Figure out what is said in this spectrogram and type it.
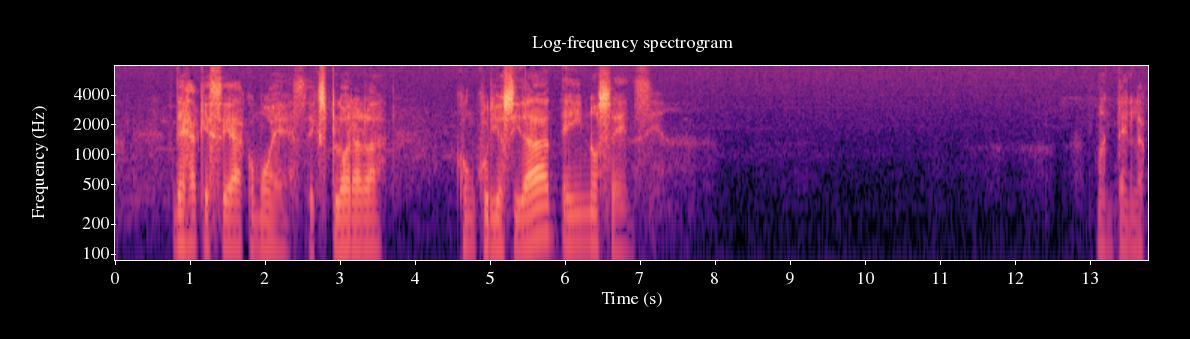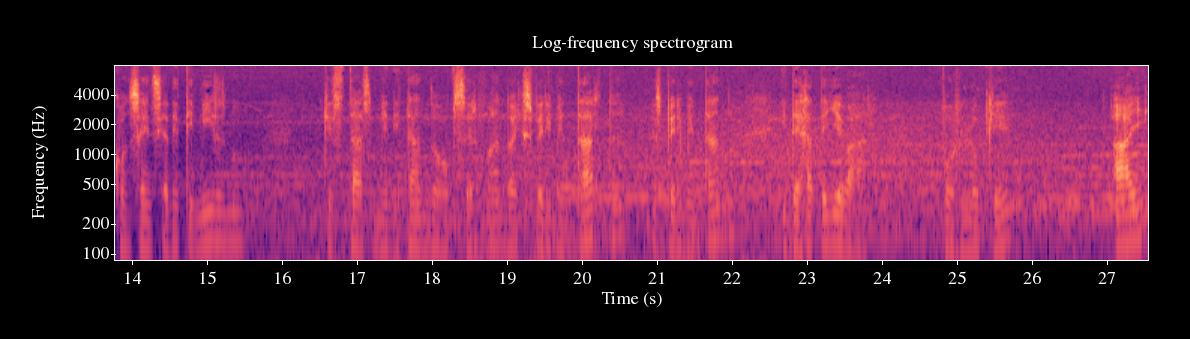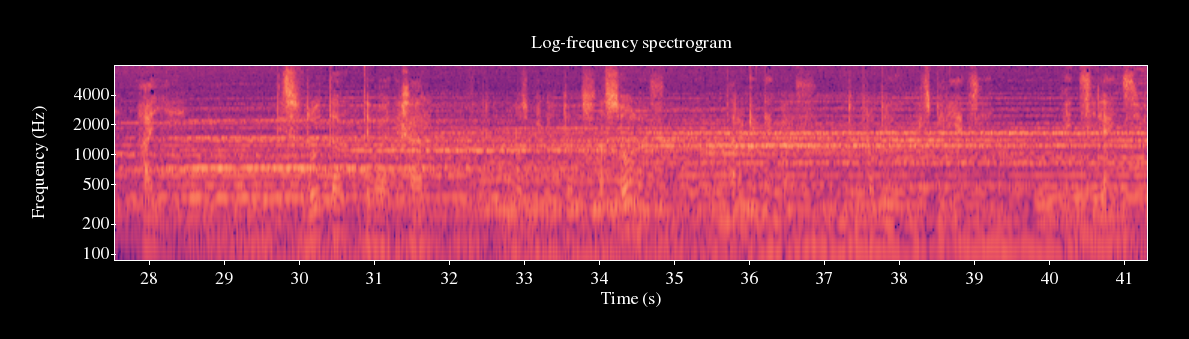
Deja que sea como es. Explórala con curiosidad e inocencia. Mantén la conciencia de ti mismo que estás meditando, observando, experimentarte, experimentando y déjate llevar por lo que hay allí. Disfruta, te voy a dejar unos minutos a solas para que tengas tu propia experiencia en silencio.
